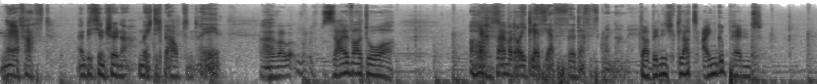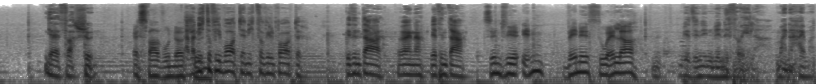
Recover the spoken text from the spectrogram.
Naja, fast. Ein bisschen schöner, möchte ich behaupten. Hey. Äh, Salvador. Ach, ja, Salvador Iglesias, äh, das ist mein Name. Da bin ich glatt eingepennt. Ja, es war schön. Es war wunderschön. Aber nicht so viele Worte, nicht so viele Worte. Wir sind da, Rainer, wir sind da. Sind wir in Venezuela? Wir sind in Venezuela, meine Heimat.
